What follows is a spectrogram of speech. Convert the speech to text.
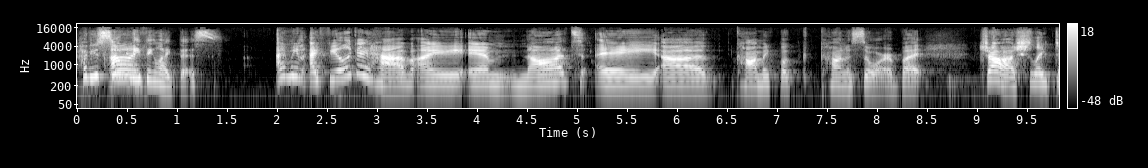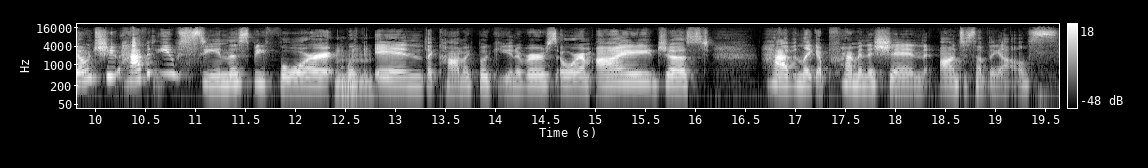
have you seen Uh, anything like this? I mean, I feel like I have. I am not a uh, comic book connoisseur, but Josh, like, don't you haven't you seen this before Mm-hmm. within the comic book universe, or am I just having like a premonition onto something else?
